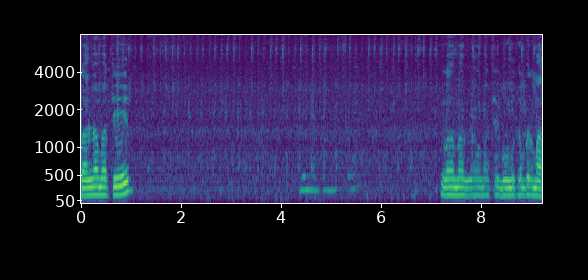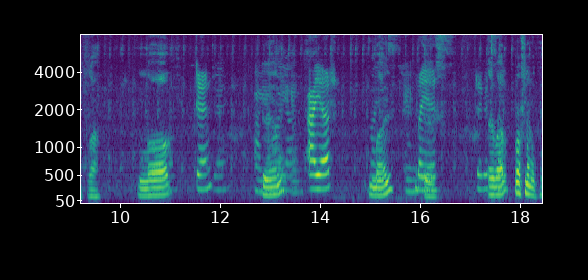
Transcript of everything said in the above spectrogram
রাঙামাটির রাঙামাটির ভূমিকম্পের মাত্রা লগ টেন টেন আই আর বাই বাই এস এবার প্রশ্ন মতে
